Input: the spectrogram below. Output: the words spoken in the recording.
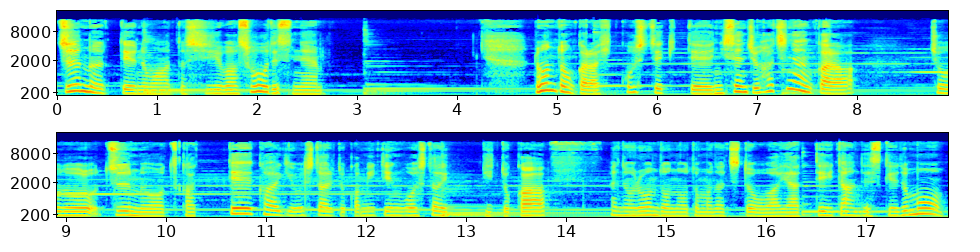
Zoom っていうのは私はそうですねロンドンから引っ越してきて2018年からちょうど Zoom を使って会議をしたりとかミーティングをしたりとかあのロンドンのお友達とはやっていたんですけれども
